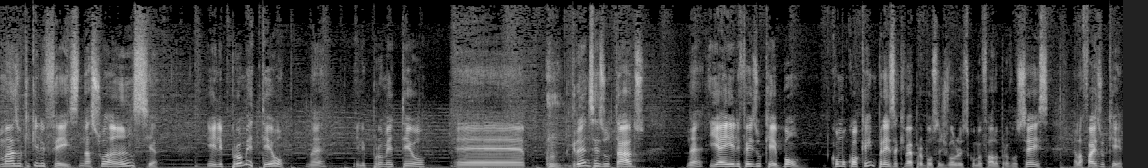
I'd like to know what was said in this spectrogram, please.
Mas o que, que ele fez? Na sua ânsia, ele prometeu, né? Ele prometeu é... grandes resultados, né? E aí ele fez o quê? Bom, como qualquer empresa que vai para a bolsa de valores, como eu falo para vocês, ela faz o quê?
